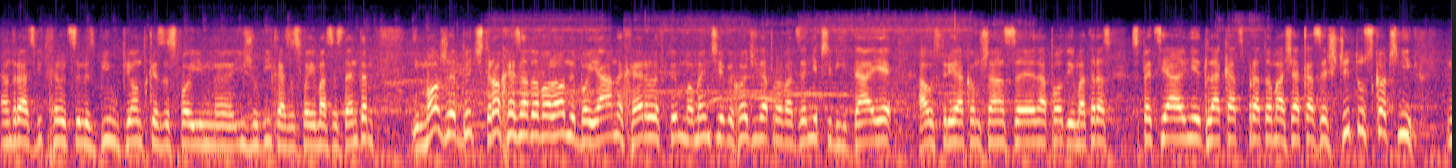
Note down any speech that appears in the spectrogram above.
Andreas Withelcyl zbił piątkę ze swoim e, i Żubika ze swoim asystentem i może być trochę zadowolony, bo Jan Herl w tym momencie wychodzi na prowadzenie, czyli daje Austriakom szansę na podium. A teraz specjalnie dla Kacpra Tomasiaka ze szczytu skoczni e,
